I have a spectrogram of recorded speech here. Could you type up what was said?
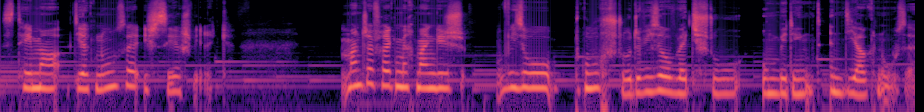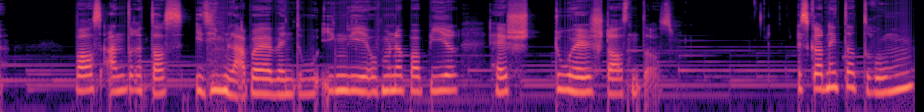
Das Thema Diagnose ist sehr schwierig. Manche fragen mich manchmal, wieso brauchst du oder wieso willst du unbedingt eine Diagnose? Was ändert das in deinem Leben, wenn du irgendwie auf einem Papier hast, du hast das und das? Es geht nicht darum,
